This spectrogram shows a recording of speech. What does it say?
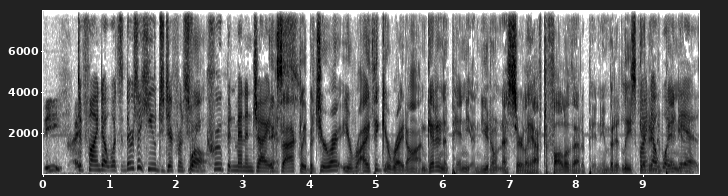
see, right? To find out what's there's a huge difference between croup and meningitis. Exactly, but you're right. You're right. I think you're right on. Get an opinion. You don't necessarily have to follow that opinion, but at least Find get an out what it opinion.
